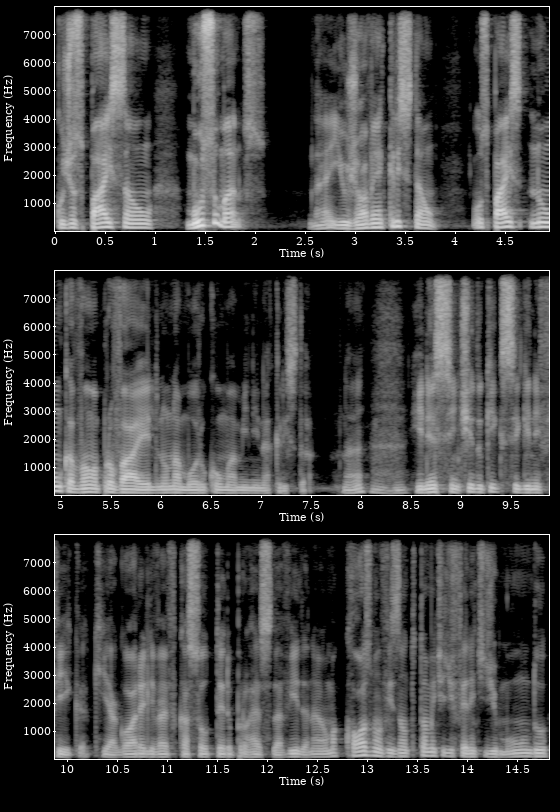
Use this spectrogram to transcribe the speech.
cujos pais são muçulmanos né, e o jovem é cristão. Os pais nunca vão aprovar ele no namoro com uma menina cristã. Né? Uhum. E nesse sentido, o que, que significa? Que agora ele vai ficar solteiro para o resto da vida? Né? É uma cosmovisão totalmente diferente de mundo,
